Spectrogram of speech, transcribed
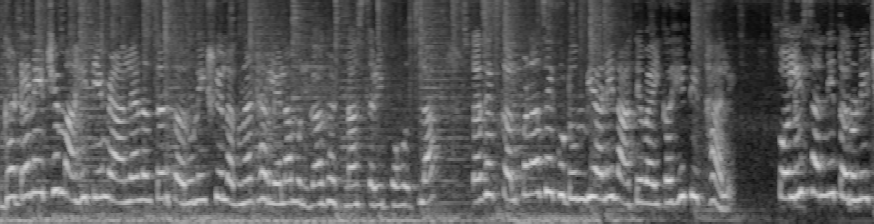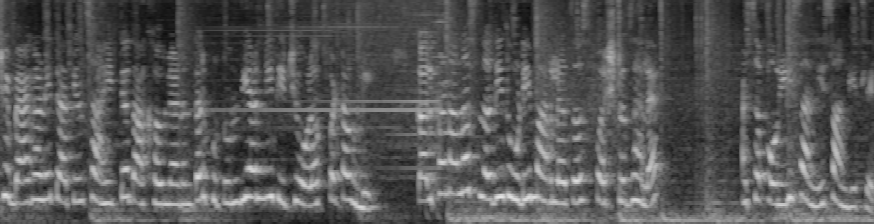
घटनेची माहिती मिळाल्यानंतर तरुणीशी लग्न ठरलेला मुलगा घटनास्थळी पोहोचला. तसेच कल्पनाचे कुटुंबीय आणि नातेवाईकही तिथं आले. पोलिसांनी तरुणीची बॅग आणि त्यातील साहित्य दाखवल्यानंतर कुटुंबियांनी तिची ओळख पटवली. कल्पनानंच नदीत उडी मारल्याचं स्पष्ट झालंय. असं पोलिसांनी सांगितले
